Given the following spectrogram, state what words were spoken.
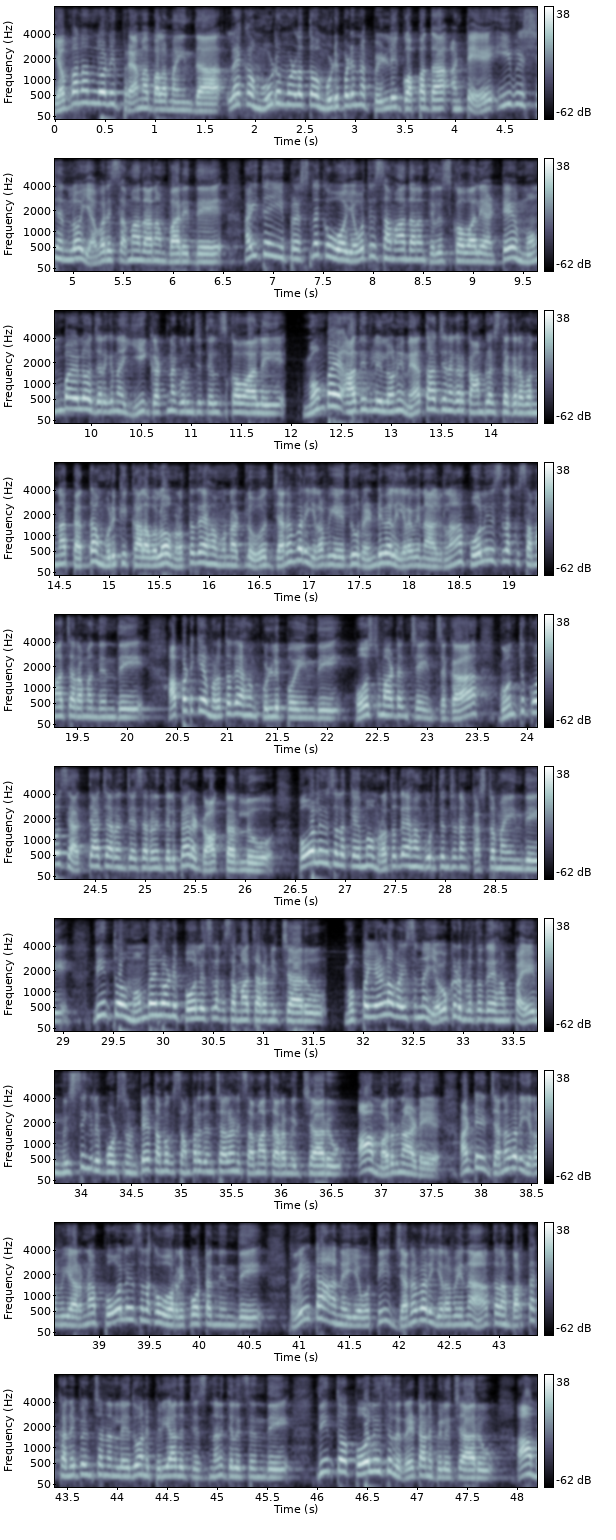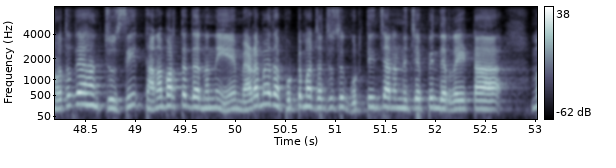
యవ్వనంలోని ప్రేమ బలమైందా? లేక మూడు ముళ్ళతో ముడిపడిన పెళ్ళి గొప్పదా? అంటే ఈ విషయంలో ఎవరి సమాధానం వారిదే? అయితే ఈ ప్రశ్నకు ఓ యువతి సమాధానం తెలుసుకోవాలి అంటే ముంబైలో జరిగిన ఈ ఘటన గురించి తెలుసుకోవాలి. ముంబై ఆదివ్లీలోని నేతాజీ నగర్ కాంప్లెక్స్ దగ్గర ఉన్న పెద్ద మురికి కాలువలో మృతదేహం ఉన్నట్లు జనవరి ఇరవై ఐదు రెండు వేల ఇరవై నాలుగున పోలీసులకు సమాచారం అందింది. అప్పటికే మృతదేహం కుళ్ళిపోయింది. పోస్ట్ మార్టం చేయించగా గొంతు కోసి అత్యాచారం చేశారని తెలిపారు డాక్టర్లు. పోలీసులకేమో మృతదేహం గుర్తించడం కష్టమైంది. దీంతో ముంబైలోని పోలీసులకు సమాచారం ఇచ్చారు. ముప్పై ఏళ్ళ వయసున్న యువకుడి మృతదేహంపై మిస్సింగ్ రిపోర్ట్స్ ఉంటే తమకు సంప్రదించాలని సమాచారం ఇచ్చారు. ఆ మరునాడే అంటే జనవరి ఇరవై ఆరున పోలీసులకు ఓ రిపోర్ట్ అందింది. రీటా అనే యువతి జనవరి ఇరవైన తన భర్త కనిపించడం లేదు అని ఫిర్యాదు చేసిందని తెలిసింది. దీంతో పోలీసులు రీటాను పిలిచారు. ఆ మృతదేహం చూసి తన భర్తదేనని మెడ మీద పుట్టుమచ్చ చూసి గుర్తించానని చెప్పింది రీటా.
